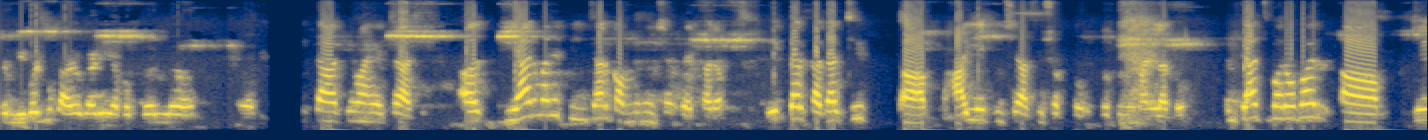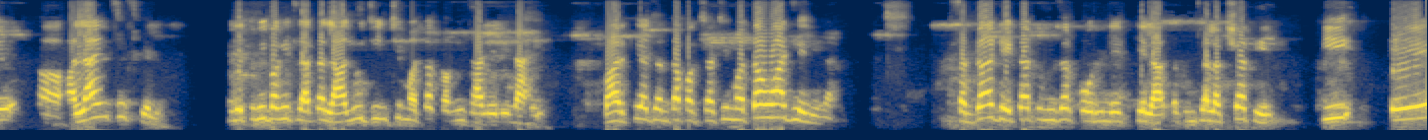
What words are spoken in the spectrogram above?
तर निवडणूक आयोगाने याबद्दल अं, किंवा ह्याच्यात अ, बिहारमध्ये तीन चार कॉम्बिनेशन आहेत खरं एक तर कदाचित अ, हाही एक विषय असू शकतो जो तुम्ही म्हणला तो. पण त्याचबरोबर अ, जे अलायन्सेस केले म्हणजे तुम्ही बघितलं आता लालूजींची मतं कमी झालेली नाही. भारतीय जनता पक्षाची मतं वाढलेली नाही. सगळा डेटा तुम्ही जर कोरिलेट केला तर तुमच्या लक्षात येईल की ते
